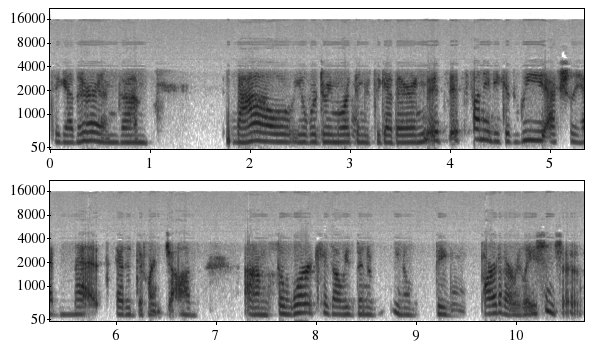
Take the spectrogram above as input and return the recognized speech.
together and, um, now, you know, we're doing more things together. And it's, it's funny because we actually had met at a different job. Um, so work has always been a, you know, big part of our relationship.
